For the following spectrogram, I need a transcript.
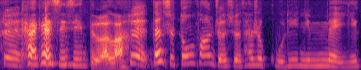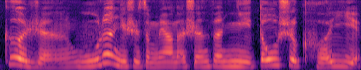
对，开开心心得了。对，但是东方哲学它是鼓励你每一个人，无论你是怎么样的身份，你都是可以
